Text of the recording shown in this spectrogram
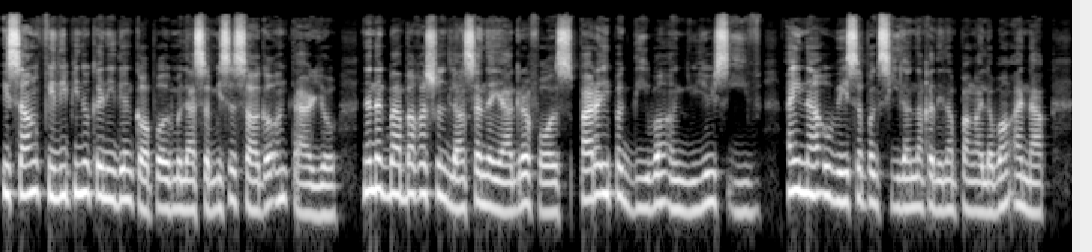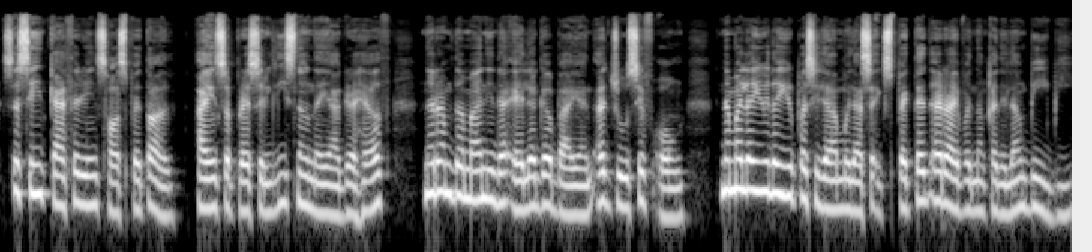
Isang Filipino-Canadian couple mula sa Mississauga, Ontario na nagbabakasyon lang sa Niagara Falls para ipagdiwang ang New Year's Eve ay nauwi sa pagsilang ng kanilang pangalawang anak sa St. Catherine's Hospital. Ayon sa press release ng Niagara Health, naramdaman ni Ella Gabayan at Joseph Ong na malayo-layo pa sila mula sa expected arrival ng kanilang baby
